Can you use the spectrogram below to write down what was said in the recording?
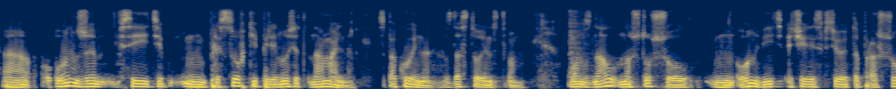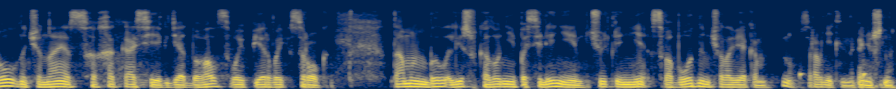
А, он же все эти прессовки переносит нормально, спокойно, с достоинством. Он знал, на что шел. Он ведь через все это прошел, начиная с Хакасии, где отбывал свой первый срок. Там он был лишь в колонии поселения, чуть ли не свободным человеком. Ну, сравнительно, конечно.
